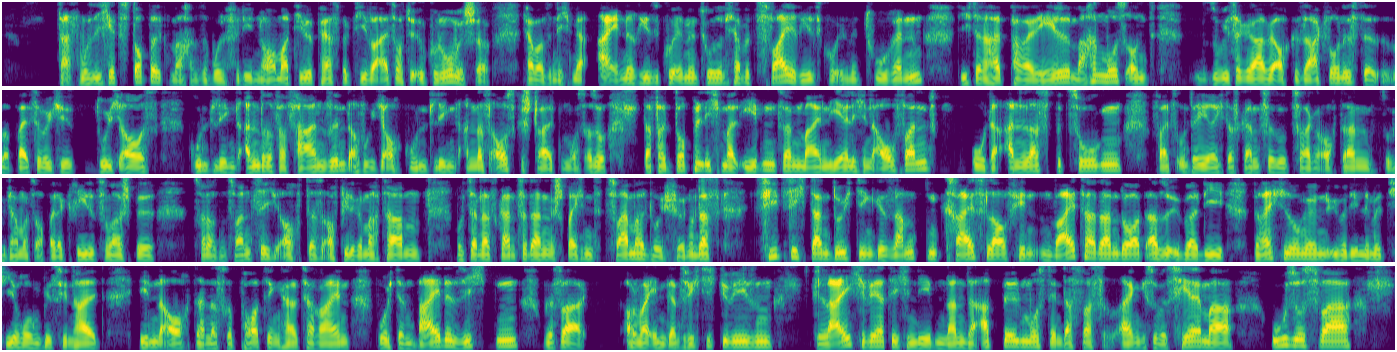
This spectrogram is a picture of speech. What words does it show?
Das muss ich jetzt doppelt machen, sowohl für die normative Perspektive als auch die ökonomische. Ich habe also nicht mehr eine Risikoinventur, sondern ich habe zwei Risikoinventuren, die ich dann halt parallel machen muss und so wie es ja gerade auch gesagt worden ist, weil es ja wirklich durchaus grundlegend andere Verfahren sind, auch wirklich auch grundlegend anders ausgestalten muss. Also da verdoppel ich mal eben dann meinen jährlichen Aufwand oder anlassbezogen, falls unterjährig das Ganze sozusagen auch dann, so wie damals auch bei der Krise zum Beispiel, 2020 auch das auch viele gemacht haben, muss dann das Ganze dann entsprechend zweimal durchführen. Und das zieht sich dann durch den gesamten Kreislauf hinten weiter dann dort, also über die Berechnungen, über die Limitierung bis hin halt in auch dann das Reporting halt herein, wo ich dann beide Sichten, und das war auch mal eben ganz wichtig gewesen, gleichwertig nebeneinander abbilden muss, denn das, was eigentlich so bisher immer Usus war,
